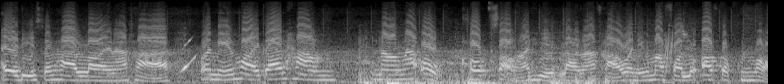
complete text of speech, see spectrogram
ไอดีสะพานลอยนะคะ วันนี้พลอยก็ทำน้องหน้าอกครบ 2 อาทิตย์แล้วนะคะ วันนี้ก็มา follow up กับคุณหมอ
